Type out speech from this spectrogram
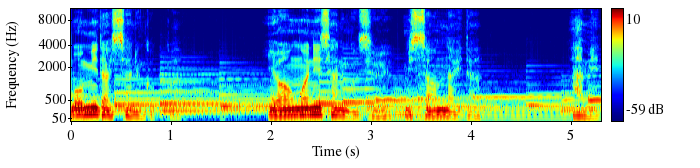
몸이 다시 사는 것과 영원히 사는 것을 믿사옵나이다. 아멘.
